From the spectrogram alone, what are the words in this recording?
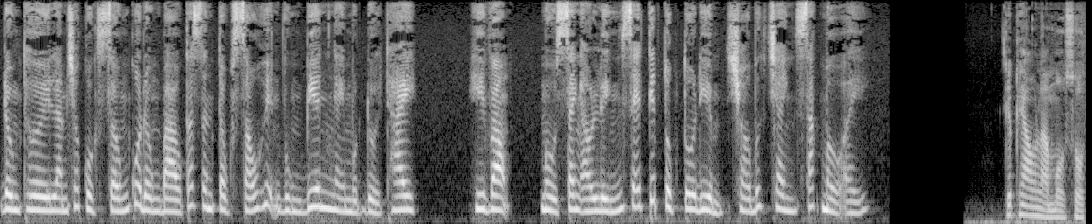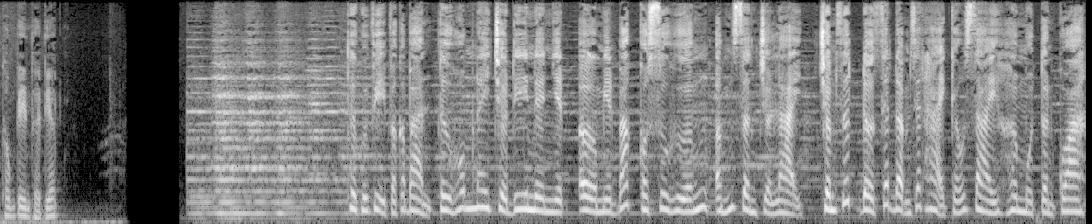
đồng thời làm cho cuộc sống của đồng bào các dân tộc 6 huyện vùng biên ngày một đổi thay. Hy vọng màu xanh áo lính sẽ tiếp tục tô điểm cho bức tranh sắc màu ấy. Tiếp theo là một số thông tin thời tiết. Thưa quý vị và các bạn, từ hôm nay trở đi nền nhiệt ở miền Bắc có xu hướng ấm dần trở lại, chấm dứt đợt rét đậm rét hại kéo dài hơn một tuần qua.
